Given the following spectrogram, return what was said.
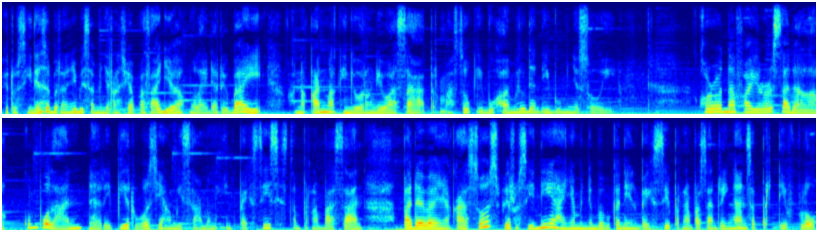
virus ini sebenarnya bisa menyerang siapa saja, mulai dari bayi, anak-anak hingga orang dewasa, termasuk ibu hamil dan ibu menyusui. Coronavirus adalah kumpulan dari virus yang bisa menginfeksi sistem pernapasan. Pada banyak kasus, virus ini hanya menyebabkan infeksi pernapasan ringan seperti flu.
